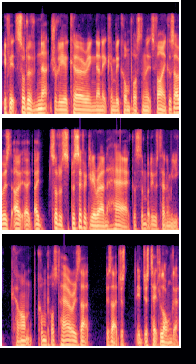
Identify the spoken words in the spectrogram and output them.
if it's sort of naturally occurring, then it can be composted and it's fine? Because I was I, I I sort of specifically around hair because somebody was telling me you can't compost hair. Is that is that just it just takes longer?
